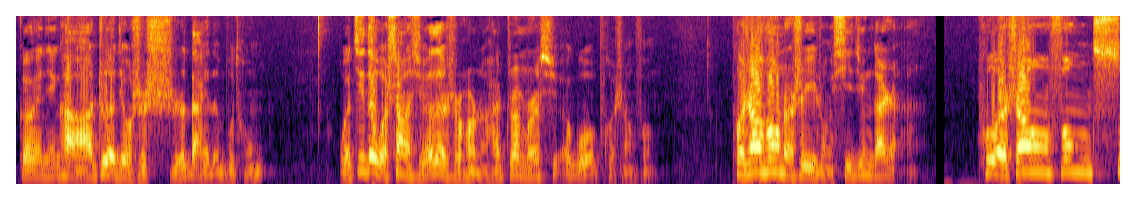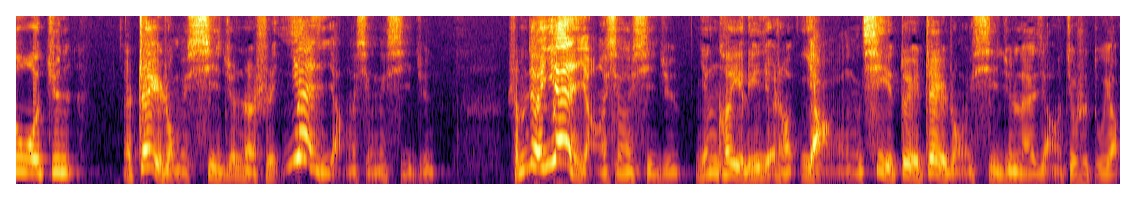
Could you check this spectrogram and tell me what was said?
各位您看啊，这就是时代的不同。我记得我上学的时候呢还专门学过破伤风。破伤风呢是一种细菌感染。破伤风梭菌，那，这种细菌呢是厌氧型细菌。什么叫厌氧型细菌？您可以理解成氧气对这种细菌来讲就是毒药，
